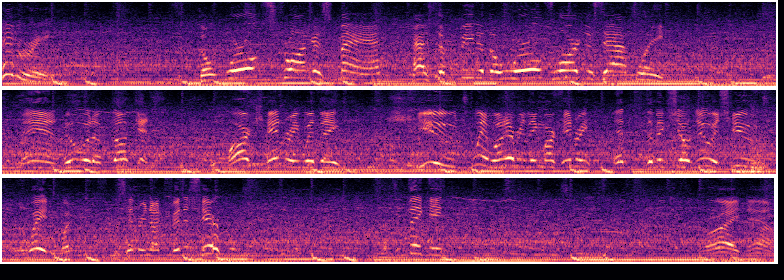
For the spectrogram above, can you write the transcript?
Henry. The world's strongest man has defeated the world's largest athlete. Man, who would have thunk it? Mark Henry with a huge win. Well, everything Mark Henry and the Big Show do is huge. Wait, what? Is Henry not finished here? What's he thinking? All right, now.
